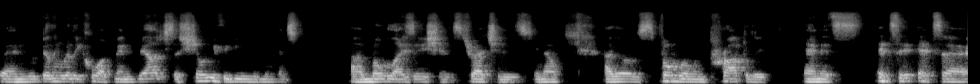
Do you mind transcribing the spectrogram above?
And we're building really cool augmented reality to show you if you're doing the movements uh, mobilization, stretches, you know, uh, those foam rolling properly. And it's, it's, it's a,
